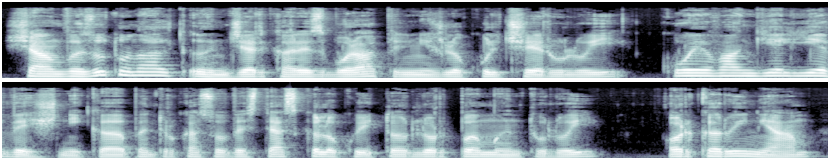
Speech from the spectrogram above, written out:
Și am văzut un alt înger care zbura prin mijlocul cerului cu o evanghelie veșnică pentru ca să o vestească locuitorilor pământului, oricărui neam,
